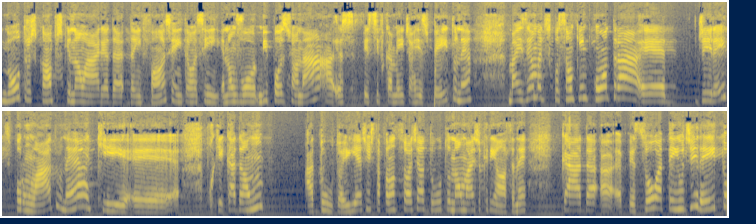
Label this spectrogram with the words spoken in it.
em outros campos que não a área da, da infância, então assim, eu não vou me posicionar especificamente a respeito, né, mas é uma discussão que encontra é, direitos por um lado, né, que é, porque cada um adulto, aí a gente está falando só de adulto, não mais de criança, né? Cada pessoa tem o direito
